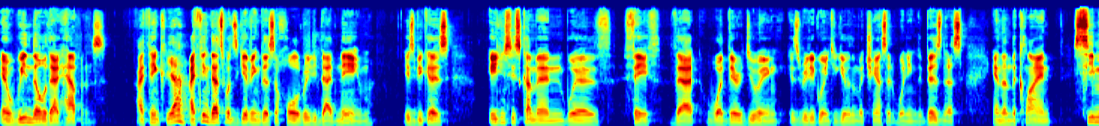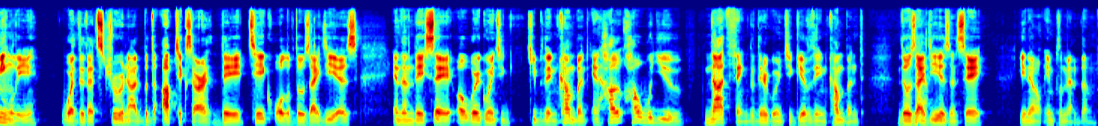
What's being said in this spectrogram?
And we know that happens. I think Yeah. I think that's what's giving this a whole really bad name is because agencies come in with faith that what they're doing is really going to give them a chance at winning the business. And then the client seemingly whether that's true or not but the optics are they take all of those ideas and then they say oh we're going to keep the incumbent. And how how would you not think that they're going to give the incumbent those ideas and say you know implement them?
